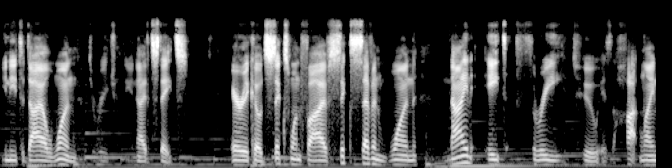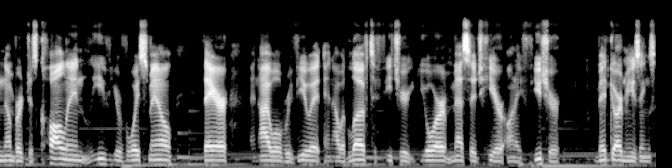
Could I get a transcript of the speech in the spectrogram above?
you need to dial one to reach the United States. Area code 615 671 9832 is the hotline number. Just call in, leave your voicemail there, and I will review it. And I would love to feature your message here on a future Midgard Musings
